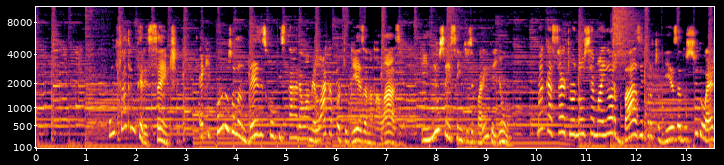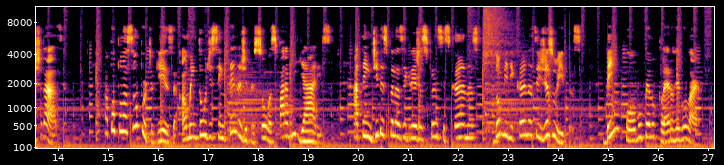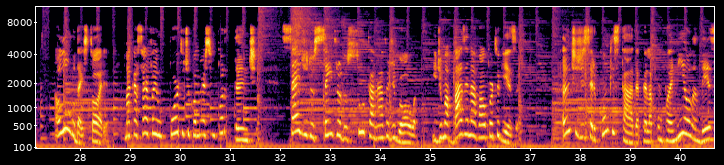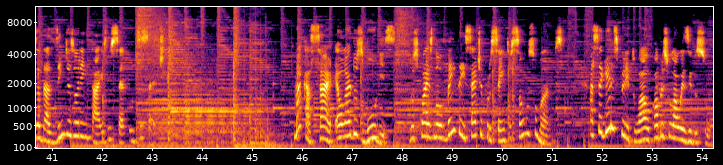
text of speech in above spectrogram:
Um fato interessante é que quando os holandeses conquistaram a Melaca portuguesa na Malásia, em 1641, Makassar tornou-se a maior base portuguesa do sudoeste da Ásia. A população portuguesa aumentou de centenas de pessoas para milhares, atendidas pelas igrejas franciscanas, dominicanas e jesuítas, bem como pelo clero regular. Ao longo da história, Macassar foi um porto de comércio importante, sede do centro do Sultanato de Goa e de uma base naval portuguesa. Antes de ser conquistada pela Companhia Holandesa das Índias Orientais no século XVII. Macassar é o lar dos bugues, dos quais 97% são muçulmanos. A cegueira espiritual cobre Sulawesi do Sul,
